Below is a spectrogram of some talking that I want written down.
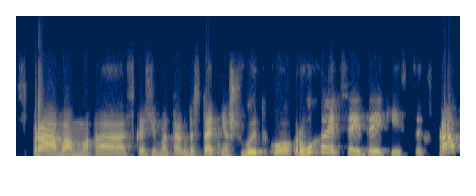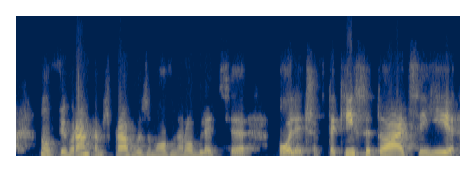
справам, е, скажімо так, достатньо швидко рухається, і деякі з цих справ ну фігурантам справ безумовно роблять е, боляче в такій ситуації.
